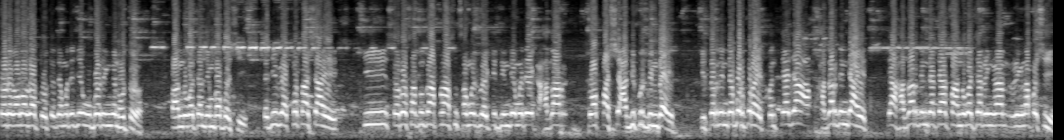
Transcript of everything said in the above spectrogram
तळगावला जातो. त्याच्यामध्ये जे उभं रिंगण होतं तांदुबाच्या लिंबापाशी. त्याची व्याख्याता अशी आहे की सर्वसाधारण आपण असं समजलं की दिंडीमध्ये एक हजार किंवा पाचशे अधिकृत दिंड्या आहेत. इतर दिंड्या भरपूर आहेत पण त्या ज्या हजार दिंड्या आहेत त्या हजार दिंड्या त्या चांदोबाच्या रिंगा रिंगणापाशी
